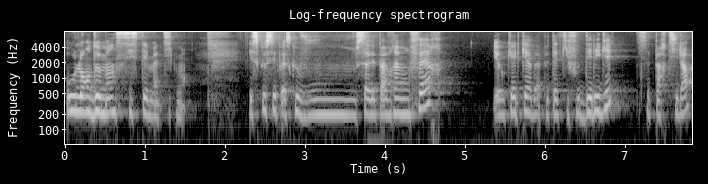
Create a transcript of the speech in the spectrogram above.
au lendemain systématiquement? Est-ce que c'est parce que vous ne savez pas vraiment faire? Et auquel cas, bah, peut-être qu'il faut déléguer cette partie-là.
